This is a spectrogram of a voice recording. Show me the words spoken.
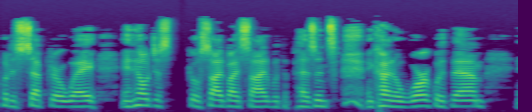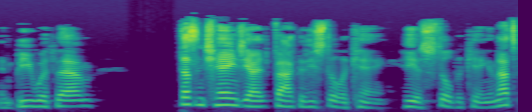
put his scepter away, and he'll just go side by side with the peasants and kind of work with them and be with them doesn't change the fact that he's still a king. He is still the king. And that's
